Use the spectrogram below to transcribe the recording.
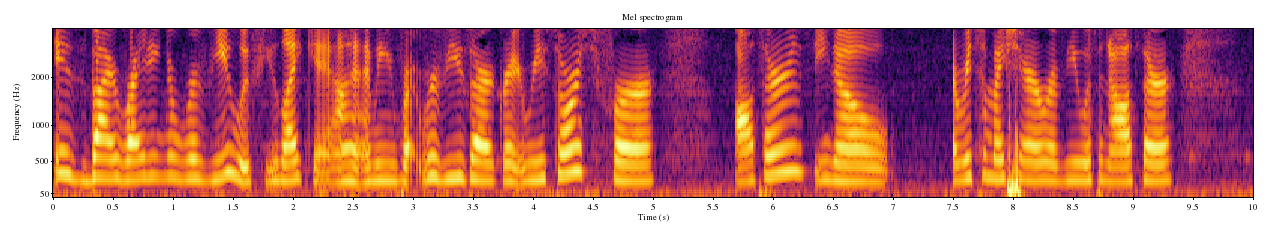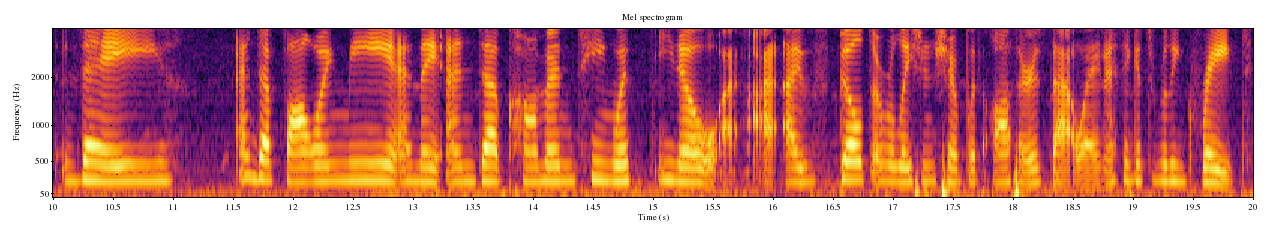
is by writing a review if you like it. I, I mean, re- reviews are a great resource for authors. You know, every time I share a review with an author, they end up following me and they end up commenting with, you know, I, I've built a relationship with authors that way. And I think it's really great.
